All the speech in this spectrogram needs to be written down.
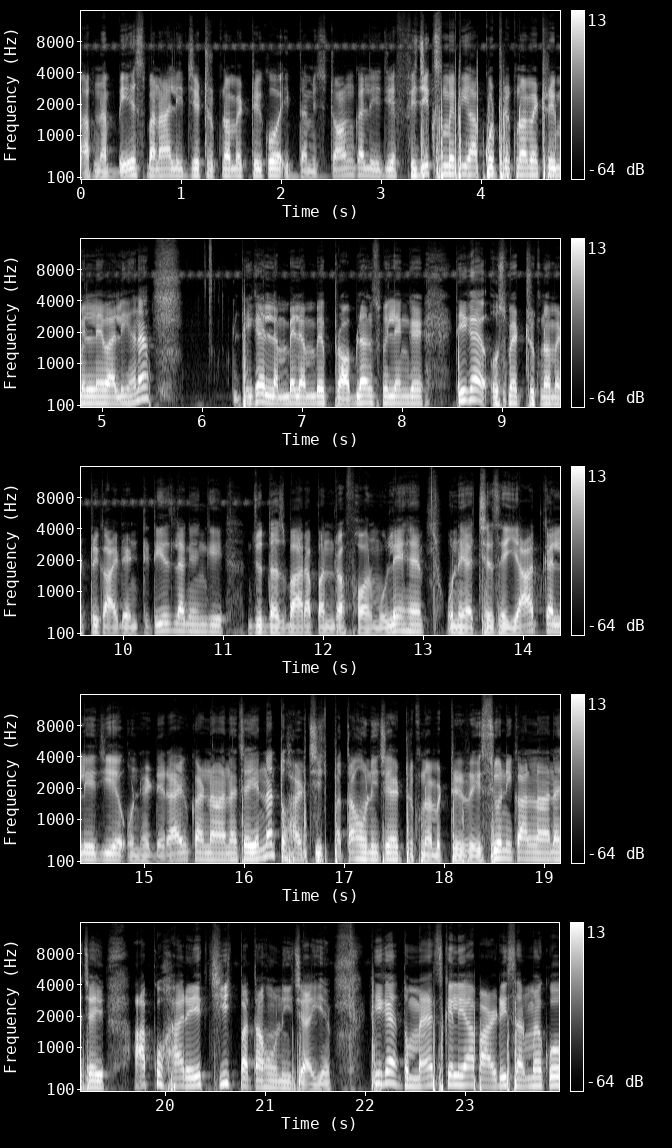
अपना बेस बना लीजिए ट्रिक्नोमेट्री को, एकदम स्ट्रांग कर लीजिए। फिजिक्स में भी आपको ट्रिक्नोमेट्री मिलने वाली है ना? ठीक है लंबे लंबे प्रॉब्लम्स मिलेंगे, ठीक है, उसमें ट्रिक्नोमेट्रिक आइडेंटिटीज़ लगेंगी, जो दस बारह पंद्रह फार्मूले हैं, उन्हें अच्छे से याद कर लीजिए, उन्हें डिराइव करना आना चाहिए, ना तो हर चीज़ पता होनी चाहिए ट्रिक्नोमेट्रिक रेशियो निकालना आना चाहिए, आपको हर एक चीज़ पता होनी चाहिए, ठीक है तो मैथ्स के लिए आप आर डी शर्मा को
